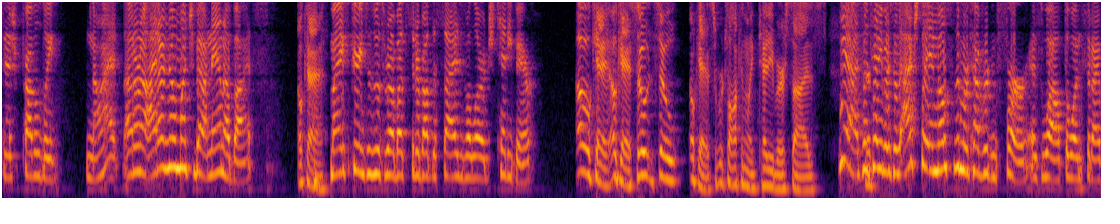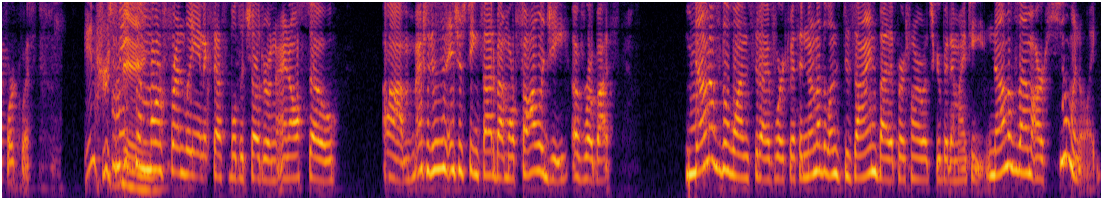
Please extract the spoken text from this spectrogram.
there's probably not. I don't know. I don't know much about nanobots. okay. My experiences with robots that are about the size of a large teddy bear. Okay, okay. So so okay, so we're talking like teddy bear sized. Yeah, so teddy bears. Actually, and most of them are covered in fur as well. The ones that I've worked with Interesting. make them more friendly and accessible to children, and also, um, actually, this is an interesting thought about morphology of robots. None of the ones that I've worked with, and none of the ones designed by the Personal Robots Group at MIT, none of them are humanoid.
